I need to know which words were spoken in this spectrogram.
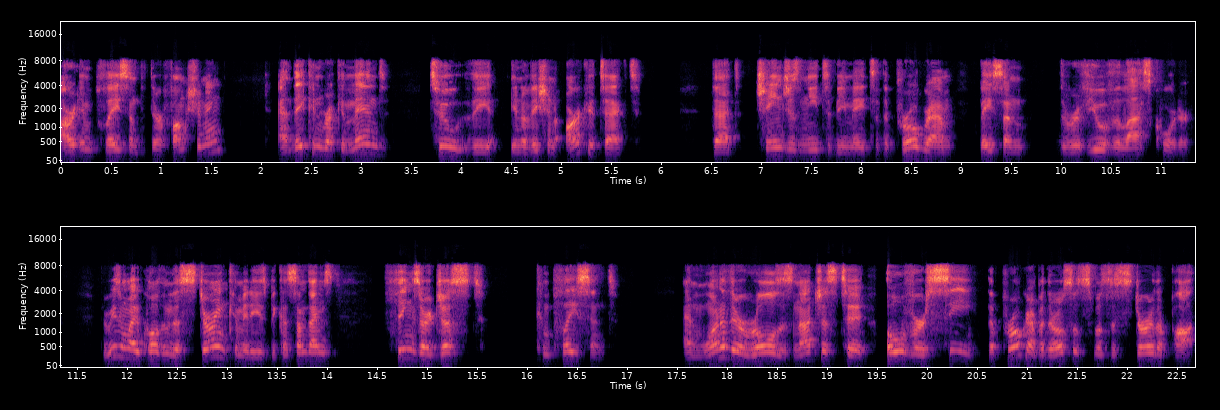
are in place and that they're functioning, and they can recommend to the innovation architect that changes need to be made to the program based on the review of the last quarter. The reason why we call them the stirring committee is because sometimes things are just complacent. And one of their roles is not just to oversee the program, but they're also supposed to stir the pot.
